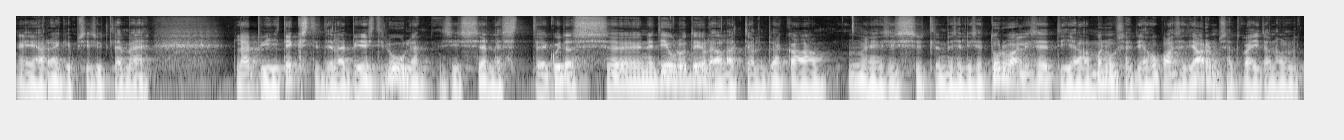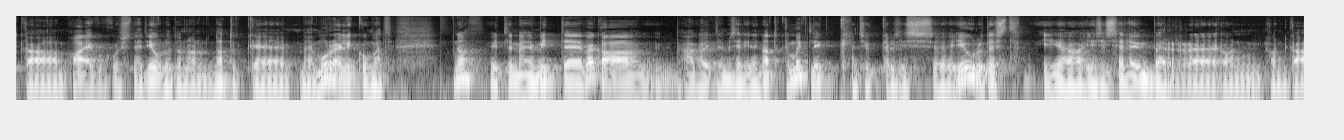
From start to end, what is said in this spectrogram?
ja räägib siis ütleme läbi tekstide, läbi Eesti luule, siis sellest, kuidas äh, need jõulud ei ole alati olnud väga siis ütleme, sellised turvalised ja mõnusad ja hubased ja armsad, vaid on olnud ka aegu, kus need jõulud on olnud natuke äh, murelikumad. noh, ütleme mitte väga, aga ütleme selline natuke mõtlik tsükkel siis jõuludest ja, ja siis selle ümber on, on ka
